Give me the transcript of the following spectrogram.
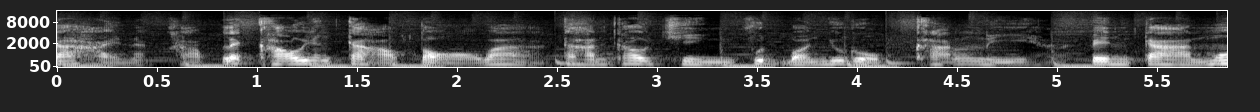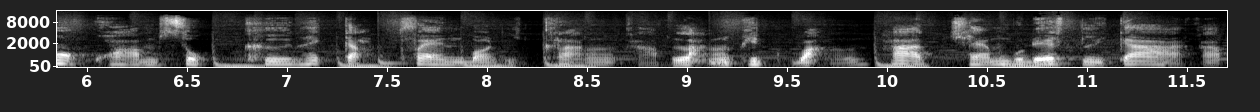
ได้นะครับ และเขายังกล่าวต่อว่าการเข้าชิงฟุตบอลยุโรปครั้งนี้ฮะเป็นการมอบความสุขคืนให้กับแฟนบอลอีกครั้งครับหลังผิดหวังพลาดแชมป์บูเดสลิก้าครับ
